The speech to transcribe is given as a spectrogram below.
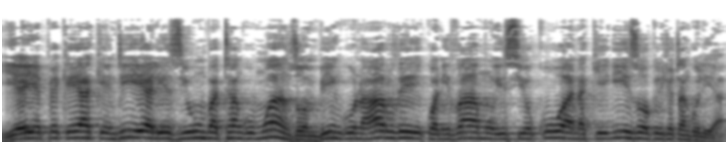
Yeye peke yake ndiye aliyeziumba tangu mwanzo mbingu na ardhi kwa nidhamu isiyokuwa na kiigizo kilichotangulia.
